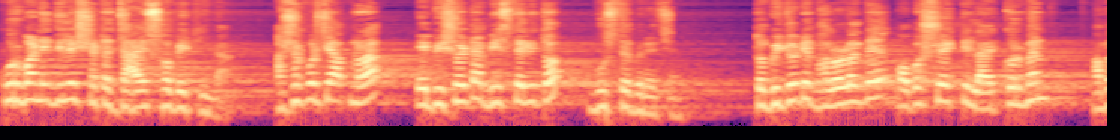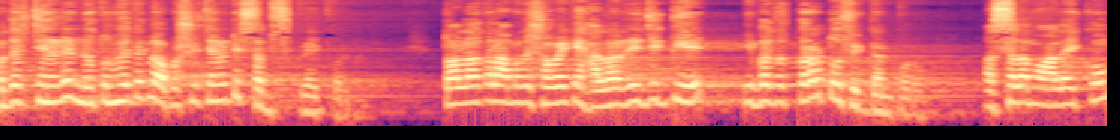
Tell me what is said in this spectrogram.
কুরবানি দিলে সেটা জায়জ হবে কিনা। আশা করছি আপনারা এই বিষয়টা বিস্তারিত বুঝতে পেরেছেন। তো ভিডিওটি ভালো লাগলে অবশ্যই একটি লাইক করবেন। আমাদের চ্যানেলে নতুন হয়ে থাকলে অবশ্যই চ্যানেলটি সাবস্ক্রাইব করবেন। তো আল্লাহ তালা আমাদের সবাইকে হালাল রিজিক দিয়ে ইবাদত করার তৌফিক দান করুন আসসালামু আলাইকুম।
